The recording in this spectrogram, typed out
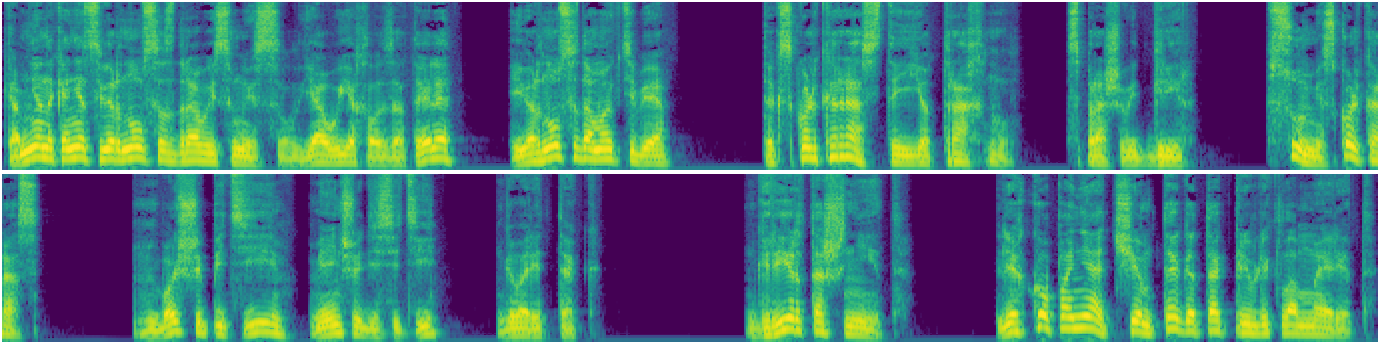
ко мне, наконец, вернулся здравый смысл. Я уехал из отеля и вернулся домой к тебе. «Так сколько раз ты ее трахнул?» — спрашивает Грир. «В сумме сколько раз?» «Больше пяти, меньше десяти», — говорит Тек. Грир тошнит. Легко понять, чем Тега так привлекла Мэрит.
